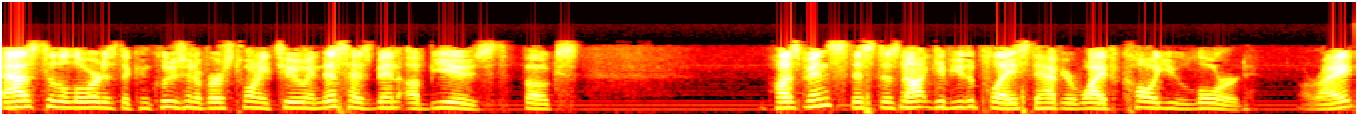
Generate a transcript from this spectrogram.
As to the Lord is the conclusion of verse 22, and this has been abused, folks. Husbands, this does not give you the place to have your wife call you Lord. All right?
